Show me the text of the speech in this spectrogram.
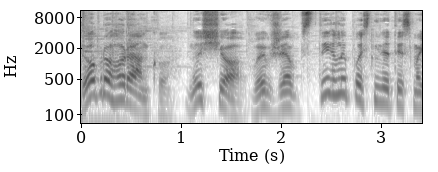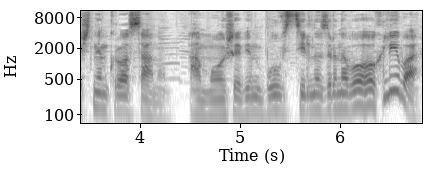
Доброго ранку! Ну що, ви вже встигли поснідати смачним круасаном? А може він був з цільнозернового хліба?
